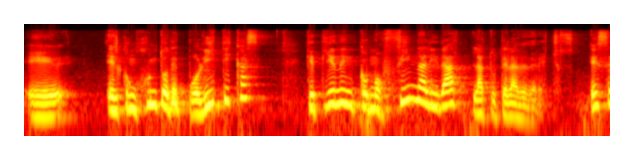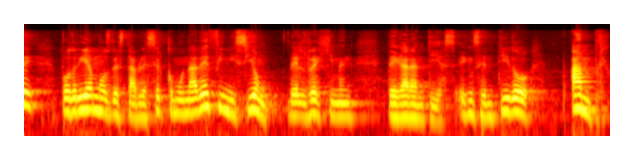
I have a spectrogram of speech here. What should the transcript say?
eh, el conjunto de políticas que tienen como finalidad la tutela de derechos. Ese podríamos establecer como una definición del régimen de garantías en sentido amplio.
